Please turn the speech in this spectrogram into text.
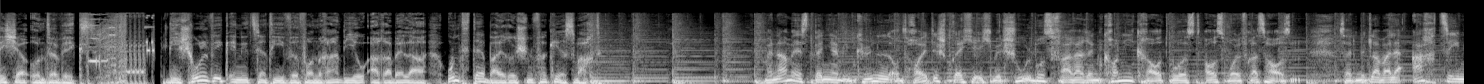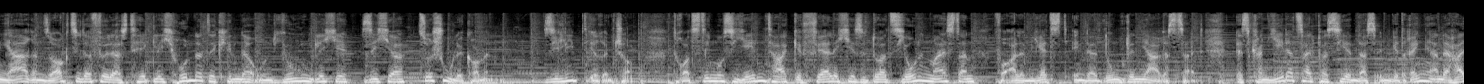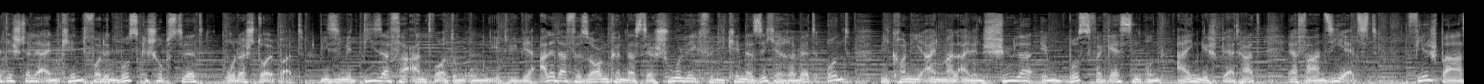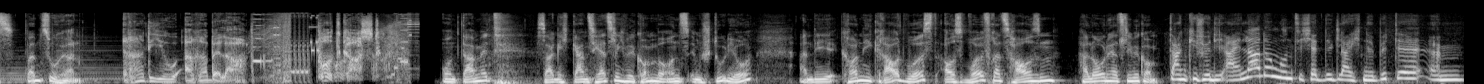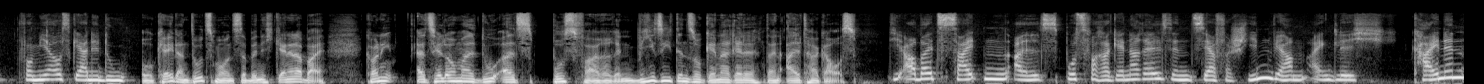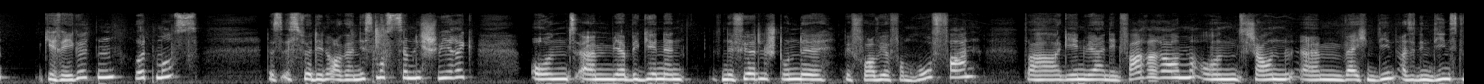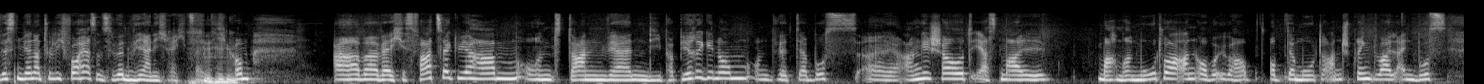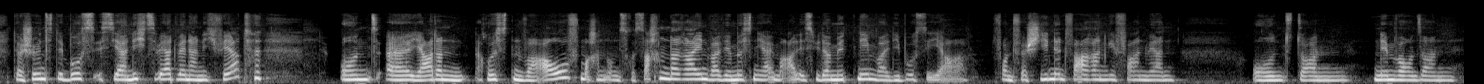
sicher unterwegs. Die Schulweginitiative von Radio Arabella und der Bayerischen Verkehrswacht. Mein Name ist Benjamin Kühnel und heute spreche ich mit Schulbusfahrerin Conny Krautwurst aus Wolfratshausen. Seit mittlerweile 18 Jahren sorgt sie dafür, dass täglich hunderte Kinder und Jugendliche sicher zur Schule kommen. Sie liebt ihren Job. Trotzdem muss sie jeden Tag gefährliche Situationen meistern, vor allem jetzt in der dunklen Jahreszeit. Es kann jederzeit passieren, dass im Gedränge an der Haltestelle ein Kind vor den Bus geschubst wird oder stolpert. Wie sie mit dieser Verantwortung umgeht, wie wir alle dafür sorgen können, dass der Schulweg für die Kinder sicherer wird und wie Conny einmal einen Schüler im Bus vergessen und eingesperrt hat, erfahren Sie jetzt. Viel Spaß beim Zuhören. Radio Arabella. Podcast. Und damit sage ich ganz herzlich willkommen bei uns im Studio an die Conny Krautwurst aus Wolfratshausen. Hallo und herzlich willkommen. Danke für die Einladung und ich hätte gleich eine Bitte. Ähm, von mir aus gerne du. Okay, dann duzen wir uns, da bin ich gerne dabei. Conny, erzähl doch mal du als Busfahrerin, wie sieht denn so generell dein Alltag aus? Die Arbeitszeiten als Busfahrer generell sind sehr verschieden. Wir haben eigentlich keinen geregelten Rhythmus. Das ist für den Organismus ziemlich schwierig. Und ähm, wir beginnen eine Viertelstunde, bevor wir vom Hof fahren. Da gehen wir in den Fahrerraum und schauen, ähm, welchen Dienst, also den Dienst wissen wir natürlich vorher, sonst würden wir ja nicht rechtzeitig kommen. Aber welches Fahrzeug wir haben und dann werden die Papiere genommen und wird der Bus äh, angeschaut. Erstmal machen wir einen Motor an, ob er überhaupt, ob der Motor anspringt, weil ein Bus, der schönste Bus ist ja nichts wert, wenn er nicht fährt. Und äh, ja, dann rüsten wir auf, machen unsere Sachen da rein, weil wir müssen ja immer alles wieder mitnehmen, weil die Busse ja von verschiedenen Fahrern gefahren werden. Und dann nehmen wir unseren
